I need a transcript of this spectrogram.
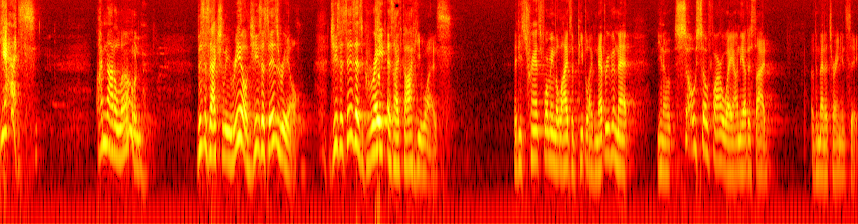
Yes, I'm not alone. This is actually real. Jesus is real. Jesus is as great as I thought he was. That he's transforming the lives of people I've never even met, you know, so, so far away on the other side of the Mediterranean Sea.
